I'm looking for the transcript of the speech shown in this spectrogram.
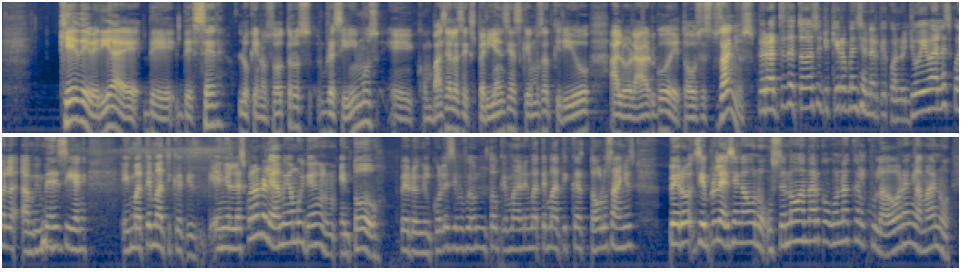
qué debería de, ser lo que nosotros recibimos eh, con base a las experiencias que hemos adquirido a lo largo de todos estos años. Pero antes de todo eso, yo quiero mencionar que cuando yo iba a la escuela, a mí me decían en matemática, que en la escuela en realidad me iba muy bien en, todo, pero en el cole sí me fue un toque mal en matemática todos los años, pero siempre le decían a uno, usted no va a andar con una calculadora en la mano.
